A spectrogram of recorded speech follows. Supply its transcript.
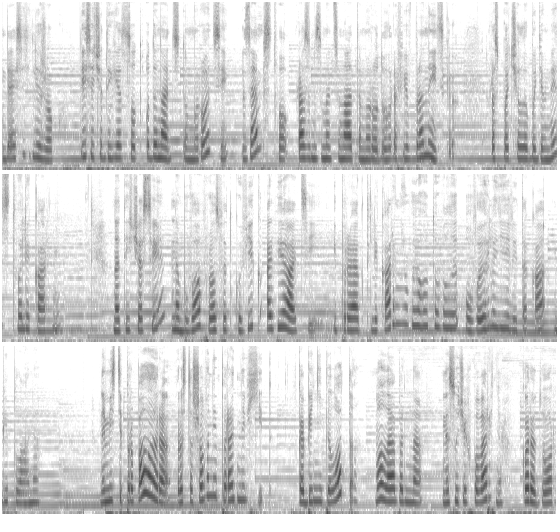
10 ліжок. У 1911 році земство разом з меценатами роду графів Браницьких розпочали будівництво лікарні. На ті часи набував розвитку вік авіації, і проект лікарні виготовили у вигляді літака біплана. На місці пропелера розташований передній вхід. В кабіні пілота молебен на несучих поверхнях, коридор,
